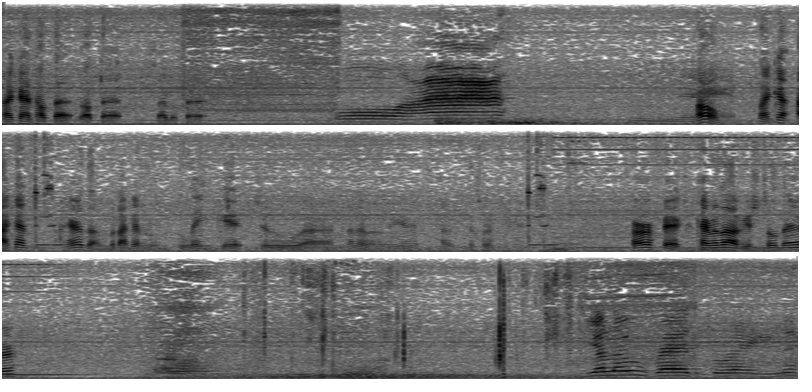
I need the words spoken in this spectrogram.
I can't help that about that. Sorry about that. Oh, ah. Oh, I can I can hear them, but I can link it to uh, another one over here. Oh, this one over here. Perfect. Carmen Love, you're still there? Yellow, red, green.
